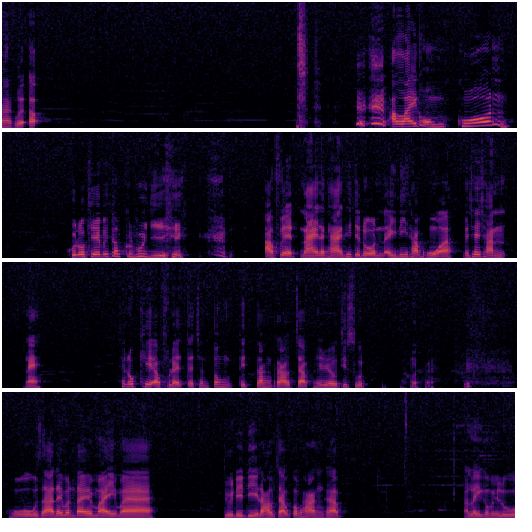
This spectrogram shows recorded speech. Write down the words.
มากเลยอะอะไรของคุณ คุณโอเคไหมครับคุณผู้หญิง อาเฟดนายต่างหากที่จะโดนไอ้นี่ทับหัว ไม่ใช่ฉันนะฉันโอเคอัลเฟรดแต่ฉันต้องติดตั้งราวจับให้เร็วที่สุดโหอุตส่าห์ได้บันไดใหม่มาดูดีๆราวจับก็พังครับ อะไรก็ไม่รู้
